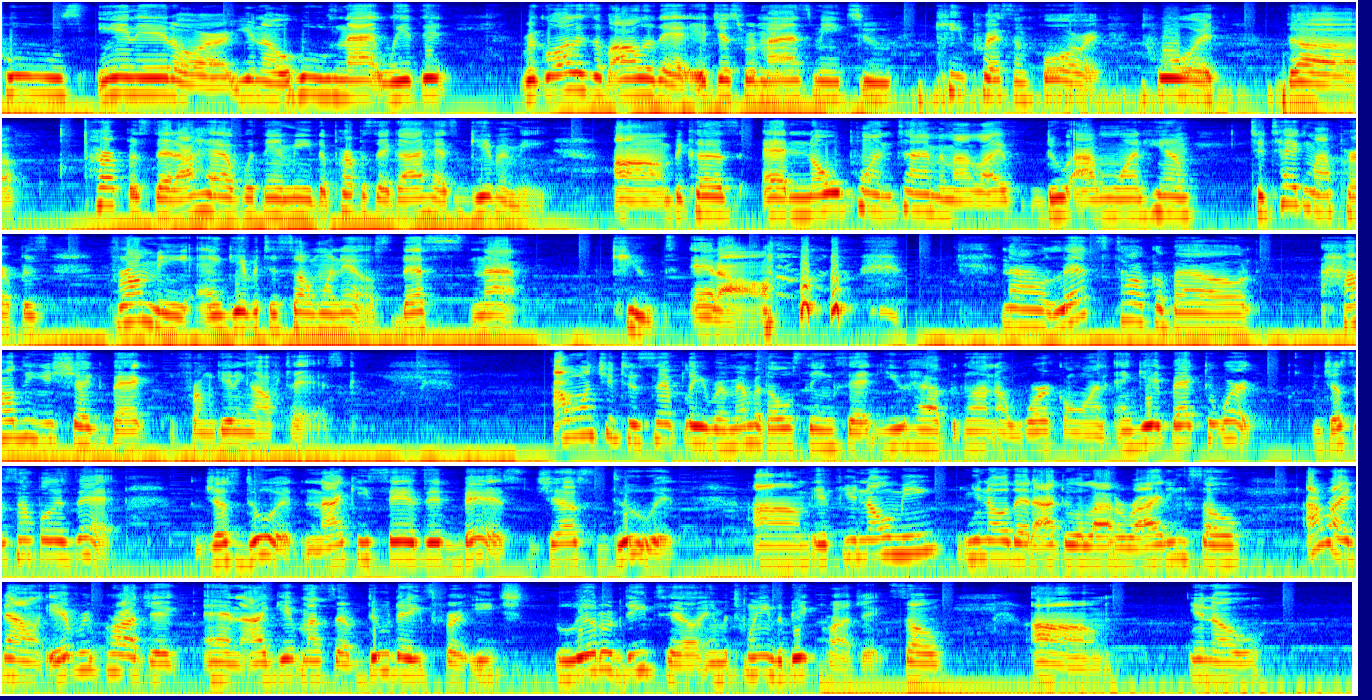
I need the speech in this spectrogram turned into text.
who's in it or, you know, who's not with it. Regardless of all of that, it just reminds me to keep pressing forward toward the purpose that I have within me, the purpose that God has given me um, because at no point in time in my life do I want him to take my purpose from me and give it to someone else. That's not cute at all. now, let's talk about how do you shake back from getting off task? I want you to simply remember those things that you have begun to work on and get back to work. Just as simple as that just do it. Nike says it best. Just do it. Um, if you know me, you know that I do a lot of writing. So I write down every project and I give myself due dates for each little detail in between the big projects. So, um, you know,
